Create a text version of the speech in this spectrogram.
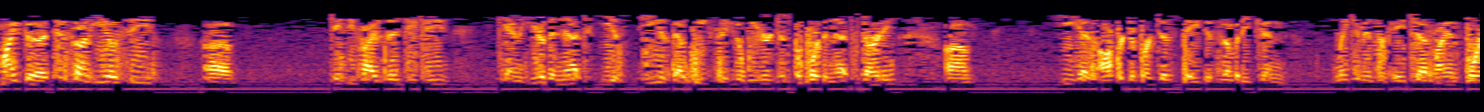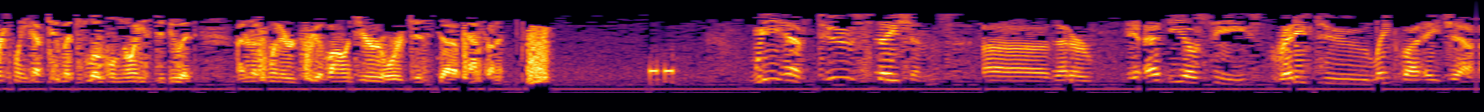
Mike, uh, Tucson EOC, uh, KC5ZGG can hear the net. He is, he is that weak signal meter just before the net starting. Um, he has offered to participate if somebody can him in from HF. I unfortunately have too much local noise to do it. I don't know if you want to recruit a volunteer or just uh, pass on it. We have two stations uh, that are at EOCs ready to link by HF.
